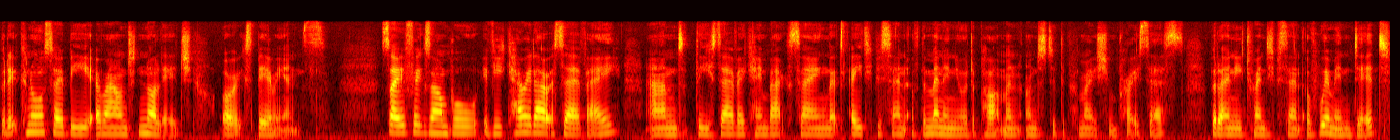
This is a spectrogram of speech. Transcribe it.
but it can also be around knowledge or experience. So for example, if you carried out a survey and the survey came back saying that 80% of the men in your department understood the promotion process, but only 20% of women did,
